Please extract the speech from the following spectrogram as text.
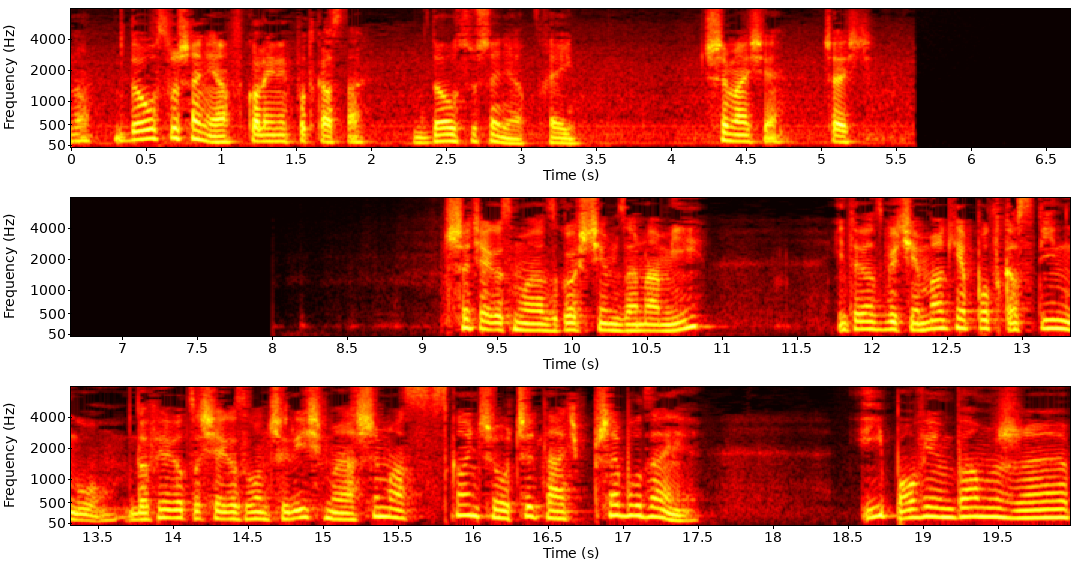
no, do usłyszenia w kolejnych podcastach. Do usłyszenia, hej. Trzymaj się. Cześć. Trzecia rozmowa z gościem za nami. I teraz wiecie, magia podcastingu. Dopiero co się rozłączyliśmy, a Szymas skończył czytać Przebudzenie. I powiem wam, że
